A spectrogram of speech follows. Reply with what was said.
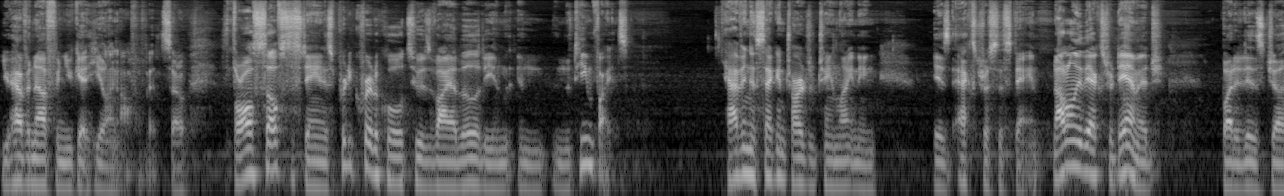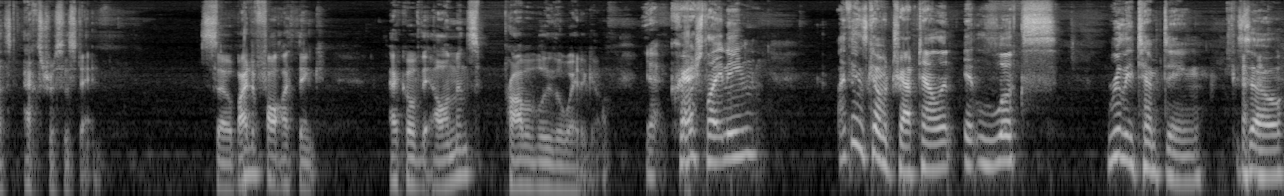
you have enough and you get healing off of it. So thrall's self-sustain is pretty critical to his viability in, in, in the team fights having a second charge of chain lightning is extra sustain. Not only the extra damage, but it is just extra sustain. So by default, I think Echo of the Elements probably the way to go. Yeah, Crash Lightning, I think it's kind of a trap talent. It looks really tempting. So,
